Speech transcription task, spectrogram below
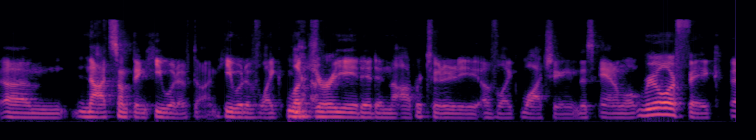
um not something he would have done. He would have like Yeah. luxuriated in the opportunity of like watching this animal, real or fake, uh,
